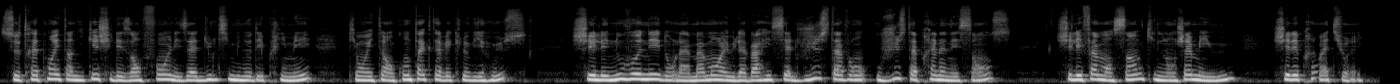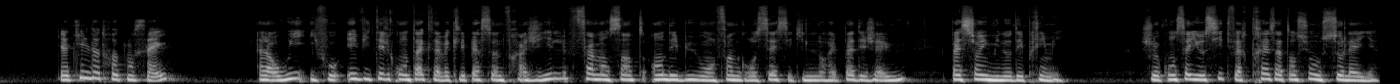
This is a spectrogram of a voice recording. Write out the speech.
Ce traitement est indiqué chez les enfants et les adultes immunodéprimés qui ont été en contact avec le virus, chez les nouveau-nés dont la maman a eu la varicelle juste avant ou juste après la naissance, chez les femmes enceintes qui ne l'ont jamais eu, chez les prématurés. Y a-t-il d'autres conseils? Alors oui, il faut éviter le contact avec les personnes fragiles, femmes enceintes en début ou en fin de grossesse et qui ne l'auraient pas déjà eu, patients immunodéprimés. Je conseille aussi de faire très attention au soleil.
